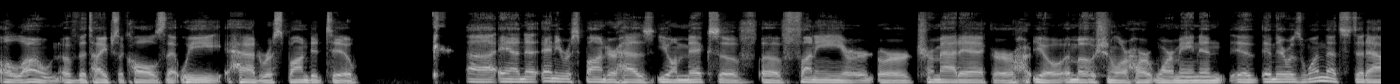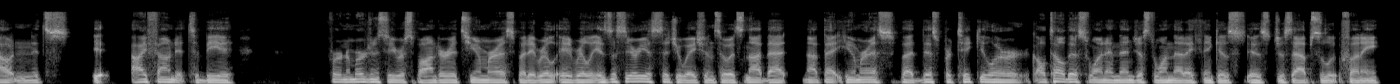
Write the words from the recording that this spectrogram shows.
alone of the types of calls that we had responded to. Uh, and uh, any responder has you know a mix of of funny or or traumatic or you know emotional or heartwarming. And and there was one that stood out and it's it, I found it to be for an emergency responder, it's humorous, but it really it really is a serious situation. So it's not that not that humorous. But this particular, I'll tell this one, and then just one that I think is is just absolute funny,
